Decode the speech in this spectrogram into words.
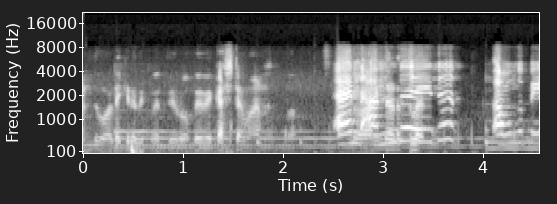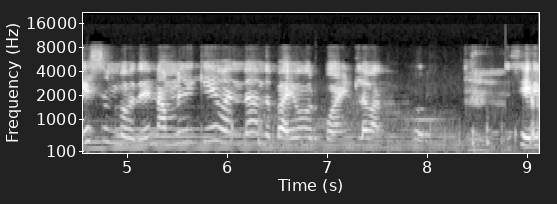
வந்து உடைக்கிறதுக்கு வந்து ரொம்பவே அண்ட் So, அந்த இது அவங்க பேசும்போது நம்மளுக்கே வந்து அந்த பயம் ஒரு பாயிண்ட்ல வந்து வரும். சரி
